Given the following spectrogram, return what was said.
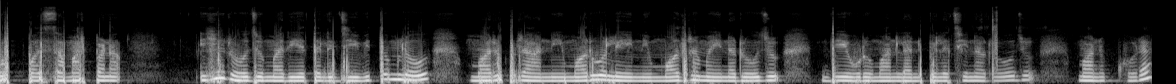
గొప్ప సమర్పణ. ఈరోజు మరియ తల్లి జీవితంలో మరుపురాని మరువలేని మధురమైన రోజు దేవుడు మనలను పిలిచిన రోజు. మనకు కూడా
